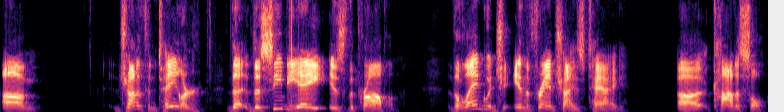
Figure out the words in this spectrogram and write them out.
Um, Jonathan Taylor, the, the CBA is the problem. The language in the franchise tag uh, codicil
